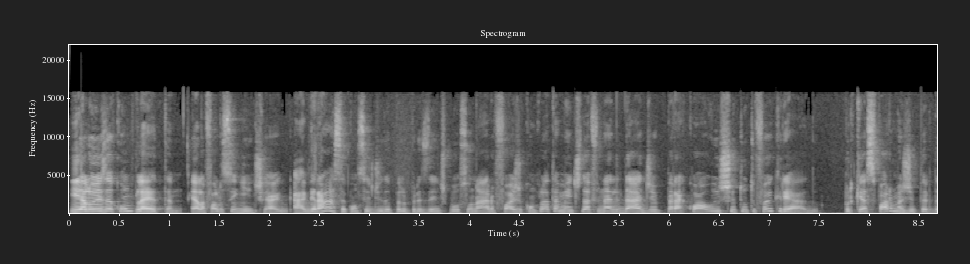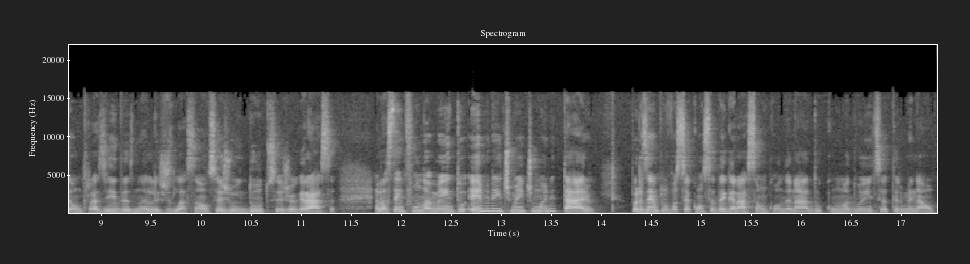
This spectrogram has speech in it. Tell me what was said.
E a Luísa completa. Ela fala o seguinte: a, a, graça concedida pelo presidente Bolsonaro foge completamente da finalidade para a qual o Instituto foi criado. Porque as formas de perdão trazidas na legislação, seja o indulto, seja a graça, elas têm fundamento eminentemente humanitário. Por exemplo, você conceder graça a um condenado com uma doença terminal.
